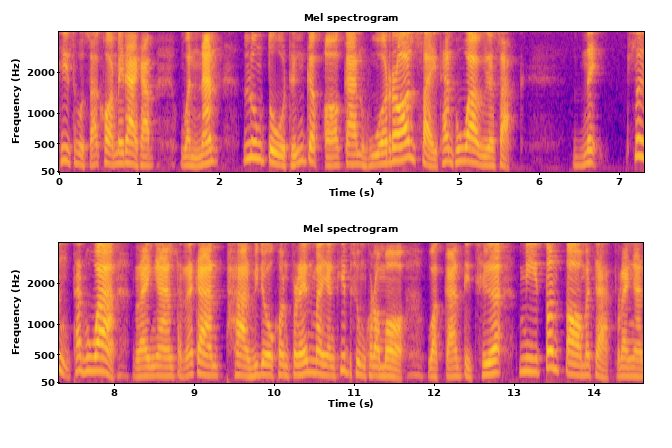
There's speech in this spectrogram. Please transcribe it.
ที่สมุทรสาครไม่ได้ครับ วันนั้นลุงตู่ถึงกับออกอาการหัวร้อนใส่ท่านผู้ว่าวีระศักดิ์ใน ซึ่งท่านผู้ว่ารายงานสถานการณ์ผ่าน video conference มายังที่ประชุมครมว่าการติดเชื้อมีต้นตอมาจากแรงงาน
